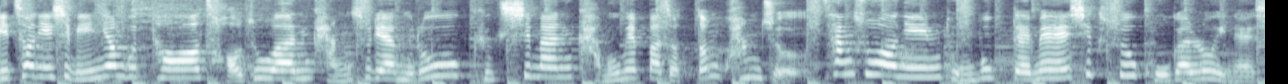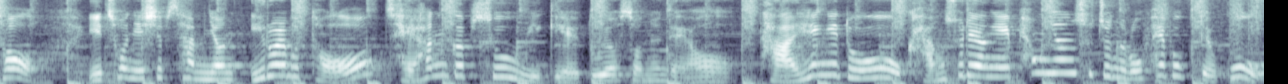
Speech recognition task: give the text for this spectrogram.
2022년부터 저조한 강수량으로 극심한 가뭄에 빠졌던 광주. 상수원인 동복댐의 식수 고갈로 인해서 2023년 1월부터 제한급수 위기에 놓였었는데요. 다행히도 강수량이 평년 수준으로 회복되고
